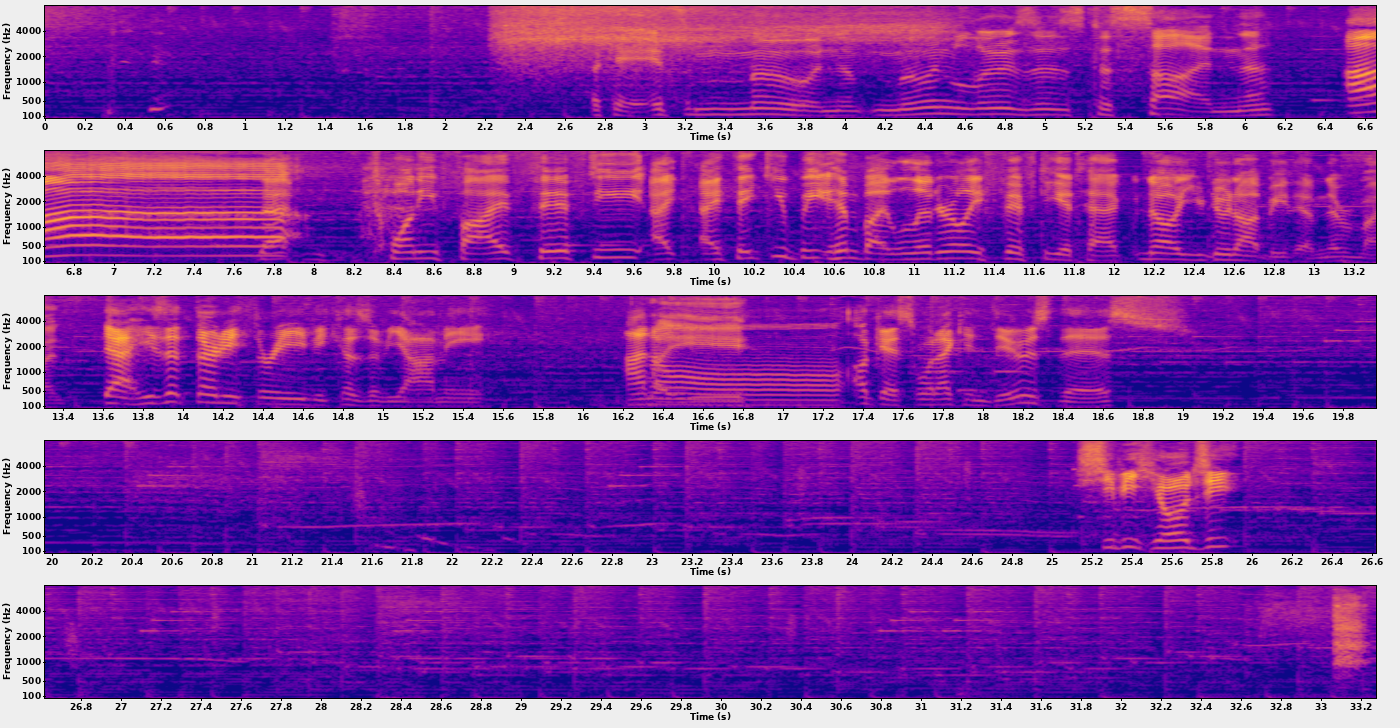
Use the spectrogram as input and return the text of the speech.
Okay, it's Moon. Moon loses to Sun. Ah. That 25-50. I, I think you beat him by literally 50 attack. No, you do not beat him. Never mind. yeah, he's at 33 because of Yami. I know. Okay, so what I can do is this. Shubi Hyoji.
